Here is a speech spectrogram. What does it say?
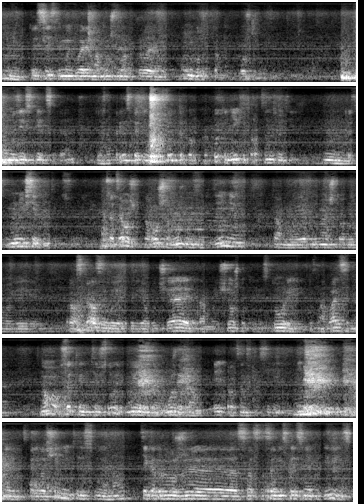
Mm-hmm. То есть, если мы говорим о том, что мы открываем, ну, не буду там, музей специй, да, то есть, в принципе, это интересует только какой-то некий процент людей. Mm-hmm. То есть, ну, не всех интересует. Хотя очень хорошее, нужное заведение, там, я понимаю, что оно и рассказывает, и обучает, там, еще что-то, истории, познавательно. Но все-таки интересует, ну, я не знаю, может быть, там 5% населения. Наверное, скорее, вообще не интересует. Те, которые уже со, со своими специями определились,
